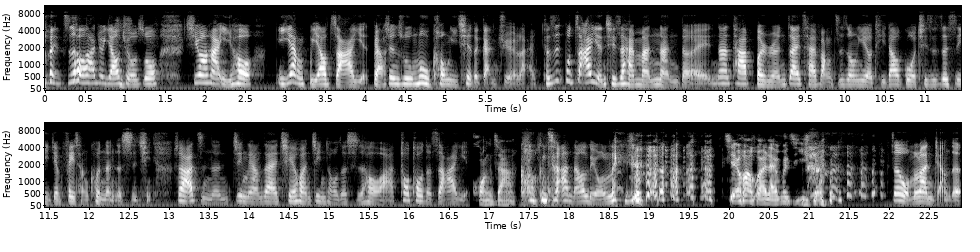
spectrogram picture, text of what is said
所以之后他就要求说，希望他以后。一样不要眨眼，表现出目空一切的感觉来。可是不眨眼其实还蛮难的诶。那他本人在采访之中也有提到过，其实这是一件非常困难的事情，所以他只能尽量在切换镜头的时候啊，偷偷的眨眼，狂眨，狂 眨，然后流泪。切换回来来不及了。这是我们乱讲的，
